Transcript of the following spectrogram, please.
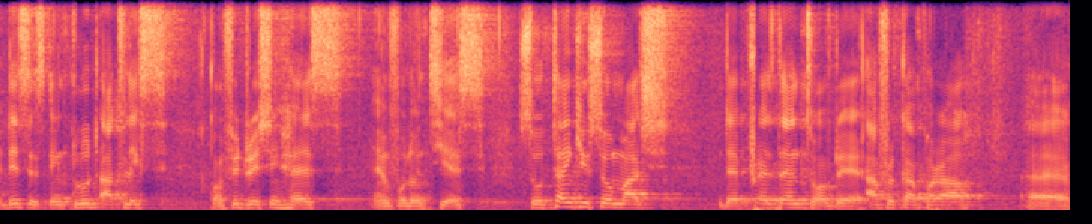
this is include athletes, confederation heads, and volunteers. So thank you so much, the president of the Africa Para uh,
